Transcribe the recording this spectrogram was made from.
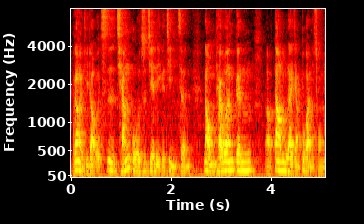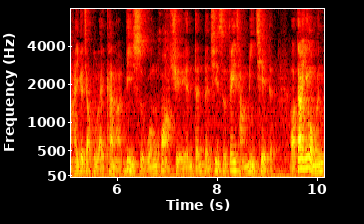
我刚刚有提到是强国之间的一个竞争。那我们台湾跟呃大陆来讲，不管你从哪一个角度来看啊，历史文化、血缘等等，其实是非常密切的。啊，当然，因为我们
